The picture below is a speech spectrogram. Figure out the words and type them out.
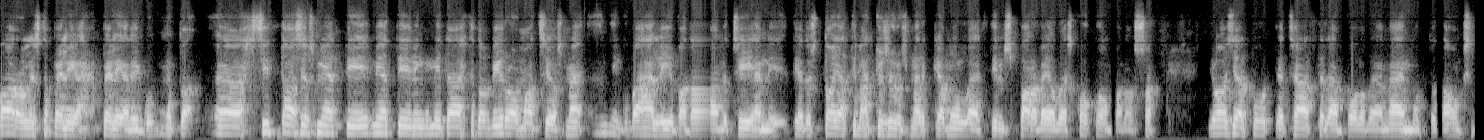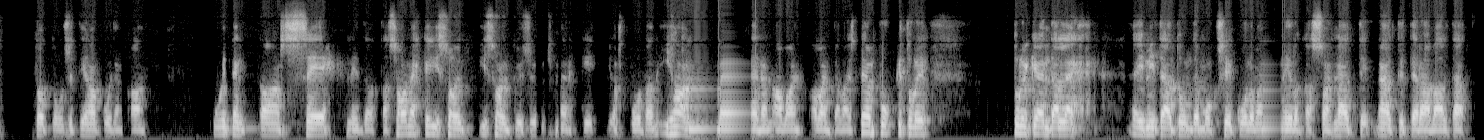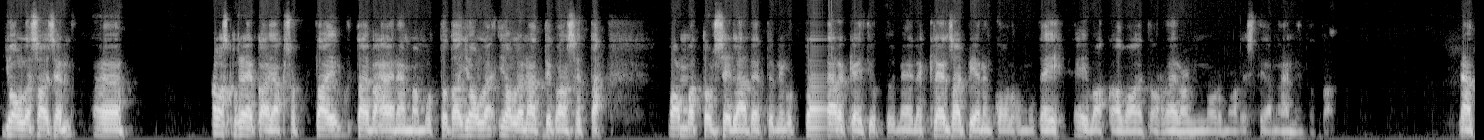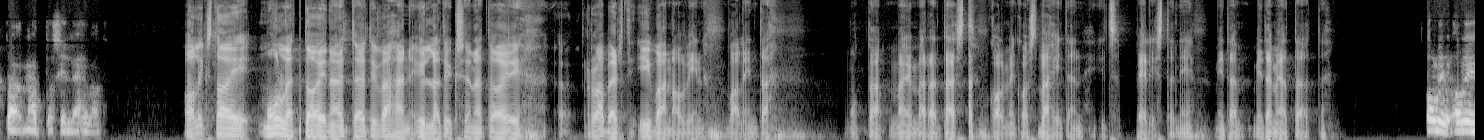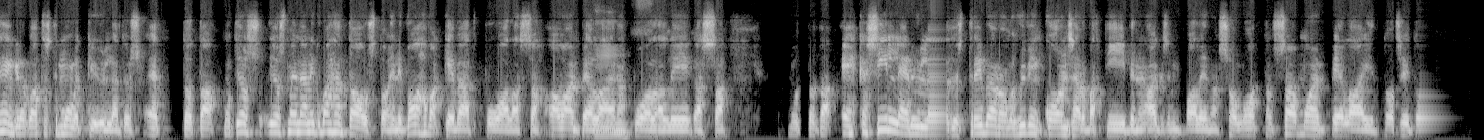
vaarallista peliä, peliä niin kuin, mutta äh, sitten taas jos miettii, miettii niin kuin mitä ehkä tuo Viro-matsi, jos me niin kuin vähän liipataan nyt siihen, niin tietysti toi jätti vähän kysymysmerkkiä mulle, että Tim Sparve ei ole edes kokoonpanossa. Joo, sieltä puhuttiin, että säästelään polvea ja näin, mutta tota, onko se totuus ihan kuitenkaan, kuitenkaan se, niin tota, se on ehkä isoin, isoin kysymysmerkki, jos puhutaan ihan meidän avain, avainpelaajista. Pukki tuli, tuli kentälle ei mitään tuntemuksia kuuleman nilkassa, näytti, näytti terävältä, jolle sai sen, pelasko se eka jakso tai, tai vähän enemmän, mutta tota, jolle, jolle näytti myös, että vammat on selätetty niin tärkeitä juttuja meille. Glenn sai pienen kolhun, mutta ei, ei vakavaa, että on reenannut normaalisti ja näin, niin tota, näyttää, näyttää sille hyvältä. Oliko toi, mulle toi näyttäytyi vähän yllätyksenä toi Robert Ivanovin valinta mutta mä ymmärrän tästä kolmikosta vähiten itse pelistä, niin mitä, mitä mieltä olette? Oli, oli henkilökohtaisesti mullekin yllätys, että tota, mutta jos, jos mennään niin vähän taustoihin, niin vahva kevät Puolassa, avainpelaajana mm. Puolan liigassa, mutta tota, ehkä silleen yllätys, Trive on ollut hyvin konservatiivinen aikaisemmin valinnassa, on luottanut samoin pelaajiin tosi,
